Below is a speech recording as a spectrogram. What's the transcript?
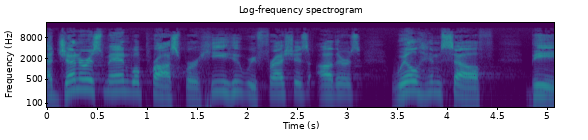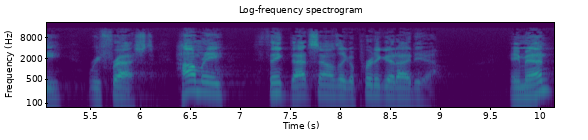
A generous man will prosper. He who refreshes others will himself be refreshed. How many think that sounds like a pretty good idea? Amen?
